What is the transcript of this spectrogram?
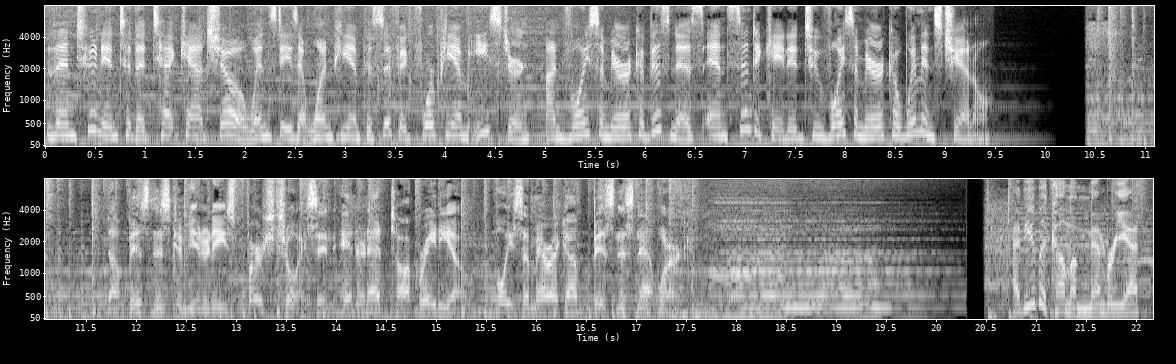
then tune in to the Tech Cat Show Wednesdays at 1 p.m. Pacific, 4 p.m. Eastern on Voice America Business and syndicated to Voice America Women's Channel. The business community's first choice in Internet Talk Radio, Voice America Business Network. Have you become a member yet?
